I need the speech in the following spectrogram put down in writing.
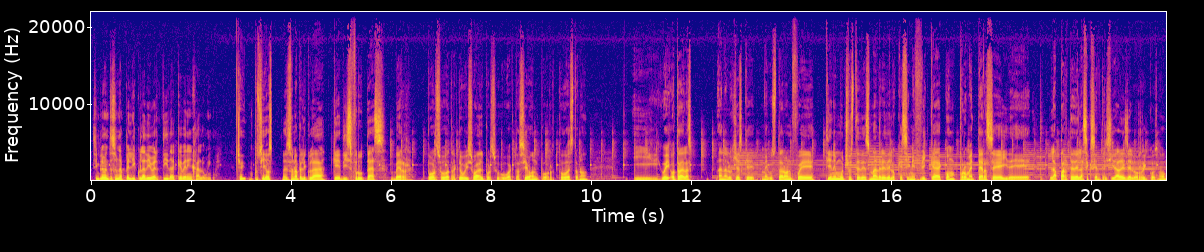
Simplemente es una película divertida que ver en Halloween, güey. Sí, pues sí, es una película que disfrutas ver por su atractivo visual, por su actuación, por todo esto, ¿no? Y, güey, otra de las analogías que me gustaron fue, tiene mucho este desmadre de lo que significa comprometerse y de la parte de las excentricidades de los ricos, ¿no?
